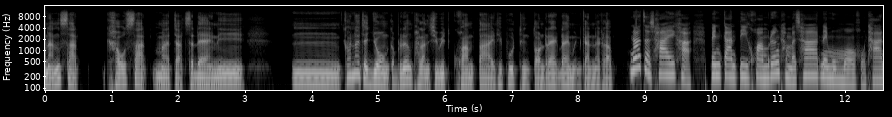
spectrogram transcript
หนังสัตว์ เขาสัตว์มาจัดแสดงนี่ อืม ก็น่าจะโยงกับเรื่องพลังชีวิตความตายที่พูดถึงตอนแรกได้เหมือนกันนะครับ น่าจะใช่ค่ะ เป็นการตีความเรื่องธรรมชาติในมุมมองของท่าน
